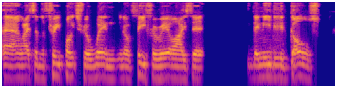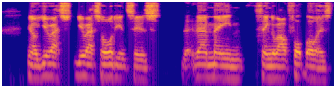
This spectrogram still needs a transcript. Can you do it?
And uh, like I said, the three points for a win. You know, FIFA realised that they needed goals. You know, US US audiences their main thing about football is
